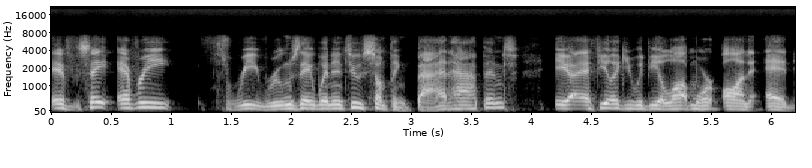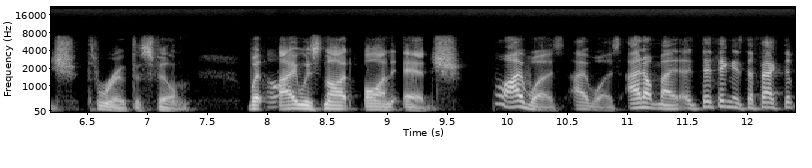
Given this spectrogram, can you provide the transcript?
if say every three rooms they went into something bad happened, I I feel like you would be a lot more on edge throughout this film. But I was not on edge. Oh, I was. I was. I don't mind. The thing is the fact that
